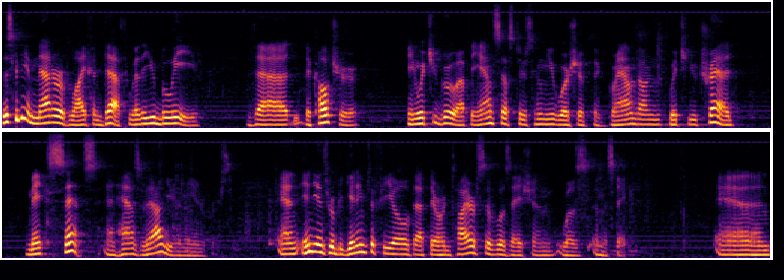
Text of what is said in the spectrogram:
This could be a matter of life and death, whether you believe that the culture in which you grew up, the ancestors whom you worship, the ground on which you tread, makes sense and has value in the universe. And Indians were beginning to feel that their entire civilization was a mistake. And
